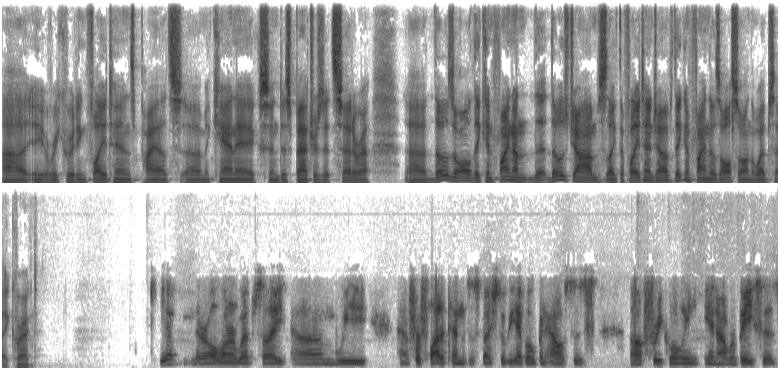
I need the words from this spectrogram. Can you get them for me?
uh, recruiting flight attendants, pilots, uh, mechanics, and dispatchers, etc. Uh, those all they can find on the, those jobs, like the flight attendant jobs, they can find those also on the website. Correct? Yep, they're all on our website. Um, we have, for flight attendants, especially, we have open houses uh, frequently in our bases.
